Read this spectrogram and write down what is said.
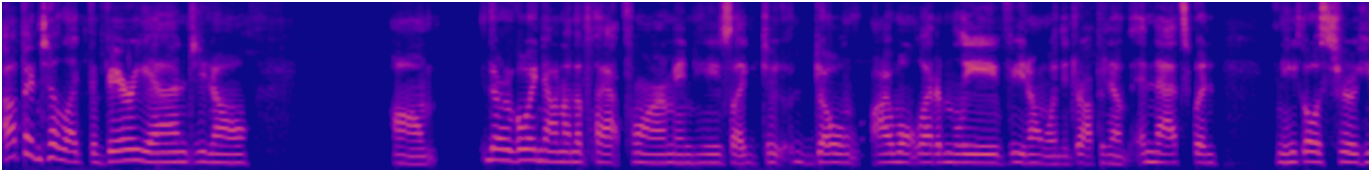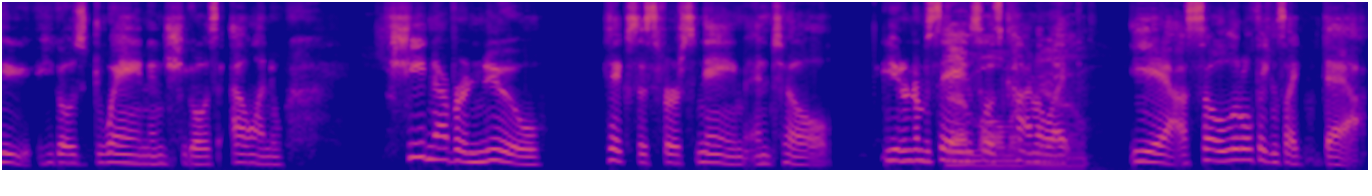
up until like the very end, you know, um, they were going down on the platform, and he's like, "D- "Don't, I won't let him leave." You know, when they're dropping him, and that's when, and he goes through. He he goes Dwayne, and she goes Ellen. She never knew Hicks's first name until you know what I'm saying. That so it's kind of like, yeah. yeah. So little things like that,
